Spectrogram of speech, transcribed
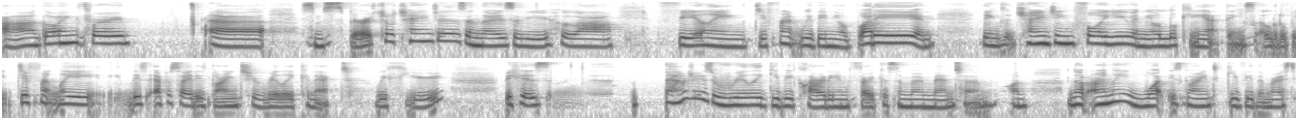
are going through uh, some spiritual changes, and those of you who are feeling different within your body and things are changing for you and you're looking at things a little bit differently, this episode is going to really connect with you because boundaries really give you clarity and focus and momentum on not only what is going to give you the most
